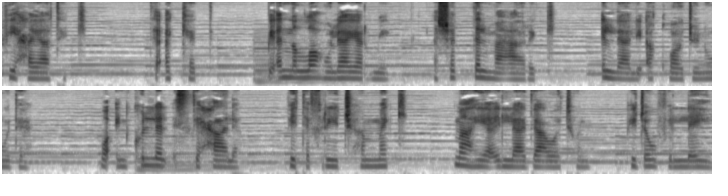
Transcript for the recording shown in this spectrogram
في حياتك. تأكد بأن الله لا يرمي أشد المعارك إلا لأقوى جنوده وإن كل الاستحالة في تفريج همك ما هي إلا دعوة في جوف الليل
